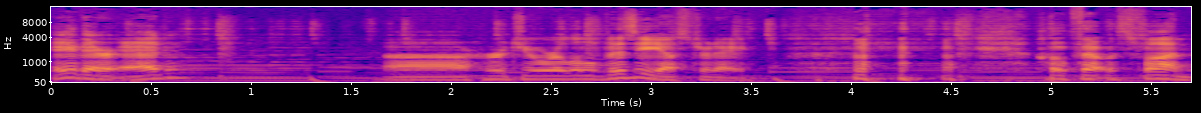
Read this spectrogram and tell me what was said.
Hey there, Ed. Uh, heard you were a little busy yesterday. Hope that was fun.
